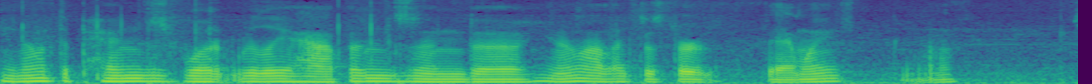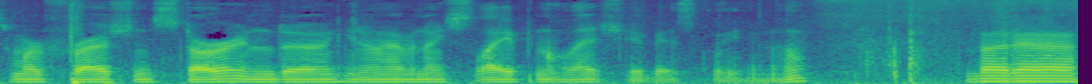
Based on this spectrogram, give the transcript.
you know, it depends what really happens, and, uh, you know, I like to start families, you know, somewhere fresh and start, and, uh, you know, have a nice life and all that shit, basically, you know, but, uh,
